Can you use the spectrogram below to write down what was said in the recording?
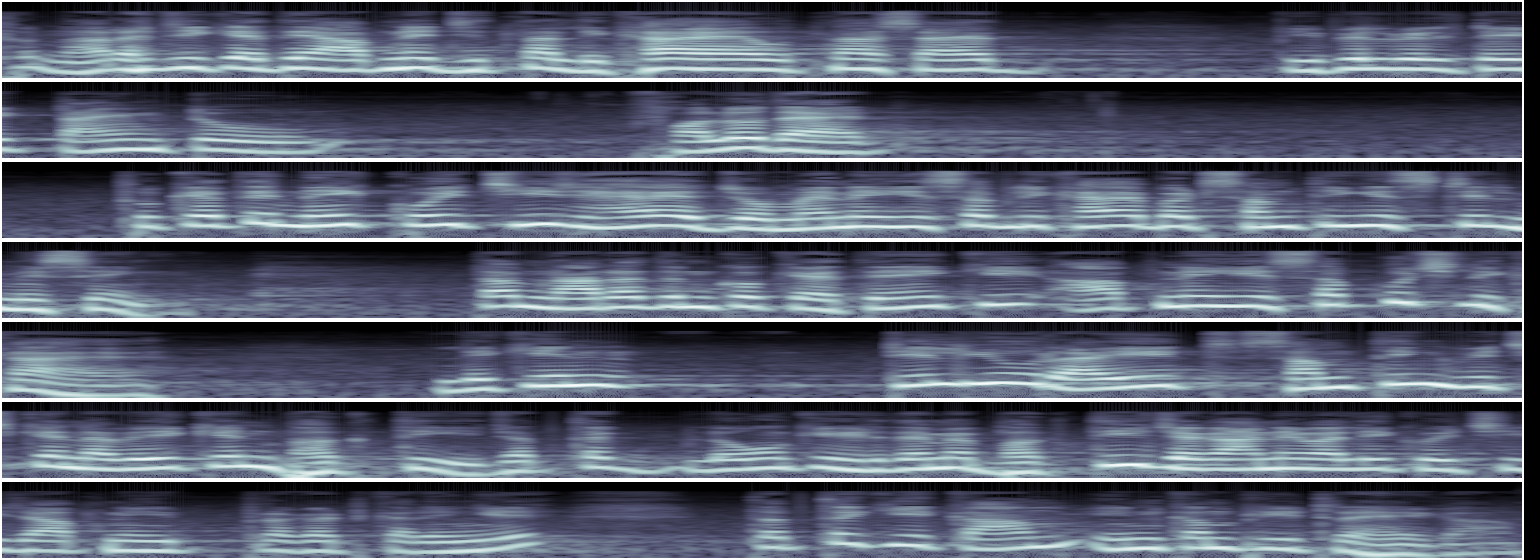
तो नारद जी कहते हैं, आपने जितना लिखा है, उतना शायद people will take time to follow that तो कहते नहीं, कोई चीज़ है जो मैंने ये सब लिखा है but something is still missing तब नारद उनको कहते हैं कि आपने ये सब कुछ लिखा है, लेकिन till you write something which can awaken bhakti जब तक लोगों के हृदय में भक्ति जगाने वाली कोई चीज़ आप नहीं प्रकट करेंगे, तब तक ये काम इनकम्प्लीट रहेगा।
